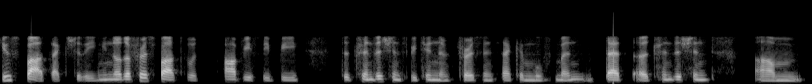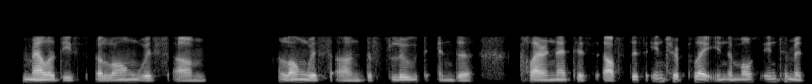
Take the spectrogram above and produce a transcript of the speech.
few spots actually. You know, the first spot would obviously be the transitions between the first and second movement. That uh, transition um, melodies along with um, along with um, the flute and the clarinetist of this interplay in the most intimate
